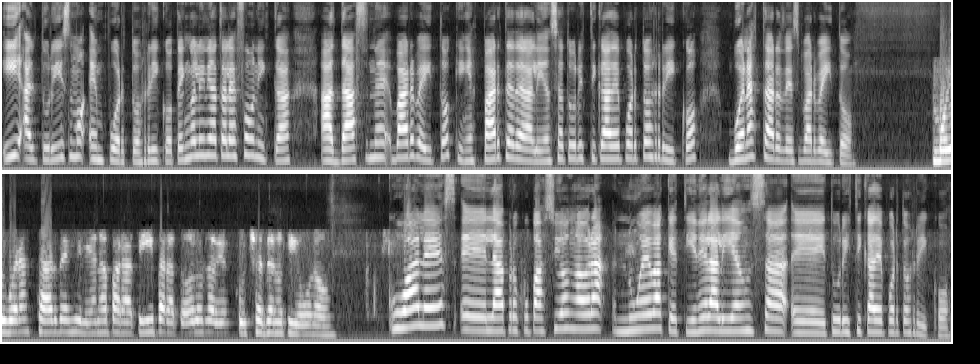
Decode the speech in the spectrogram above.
y al turismo en Puerto Rico. Tengo en línea telefónica a Dafne Barbeito, quien es parte de la Alianza Turística de Puerto Rico. Buenas tardes, Barbeito. Muy buenas tardes, Liliana, para ti y para todos los radioescuchas de Noti1. ¿Cuál es eh, la preocupación ahora nueva que tiene la Alianza eh, Turística de Puerto Rico?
